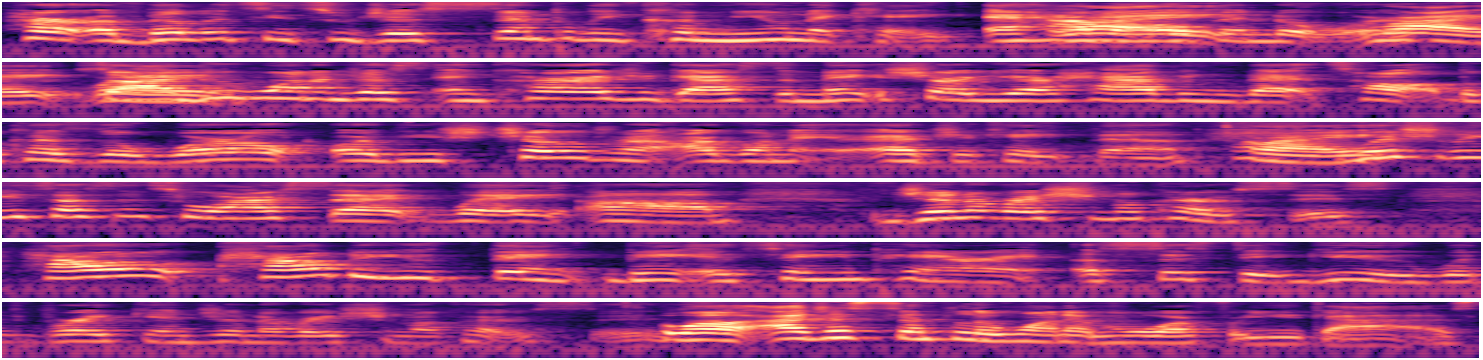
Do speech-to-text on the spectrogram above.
her ability to just simply communicate and have Right, an open door. right, So I do want to just encourage you guys to make sure you're having that talk because the world or these children are going to educate them. Right. Which leads us into our segue, um, generational curses. How how do you think being a teen parent assisted you with breaking generational curses? Well, I just simply wanted more for you guys.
